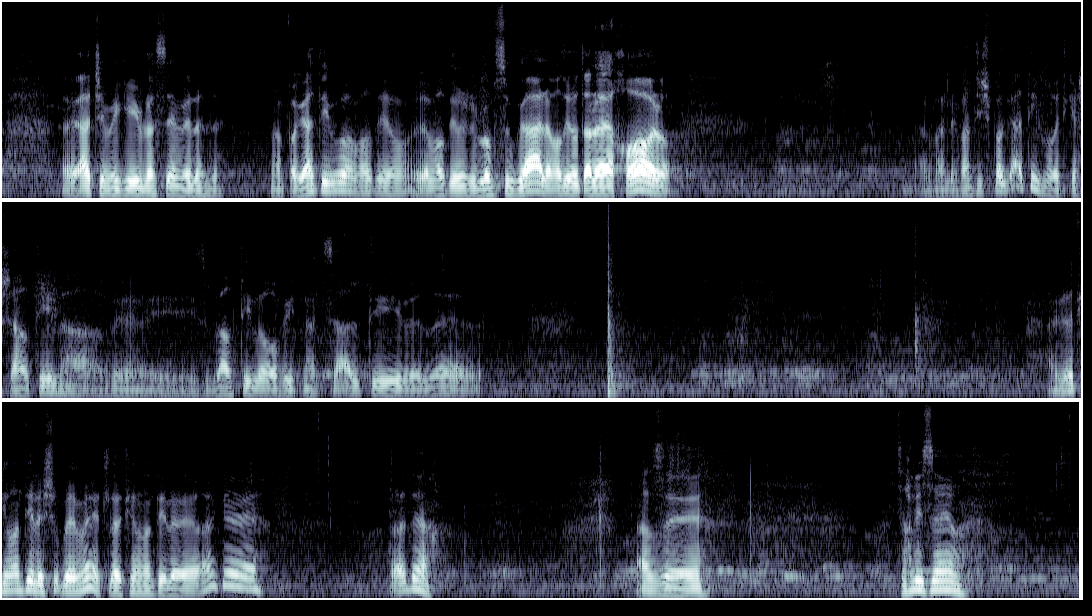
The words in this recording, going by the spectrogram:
עד שמגיעים לסמל הזה. מה, פגעתי בו? אמרתי אמרתי לו שהוא לא מסוגל, אמרתי לו, אתה לא יכול. אבל הבנתי שפגעתי בו, התקשרתי אליו, והסברתי לו, והתנצלתי, וזה... אני לא התכוונתי לשום, באמת, לא התכוונתי ל... רק... לא יודע. אז אה, צריך להיזהר.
